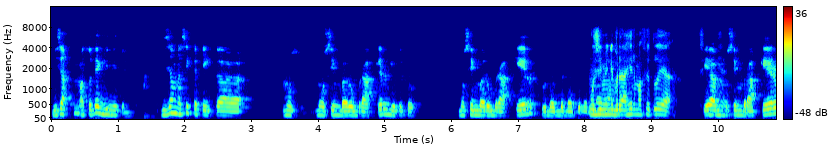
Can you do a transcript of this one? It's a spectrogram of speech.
bisa maksudnya gini tuh. Bisa nggak sih ketika mus- musim baru berakhir gitu tuh musim baru berakhir udah benar-benar Musim ini berakhir maksud lu ya? Iya, Iya. musim berakhir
